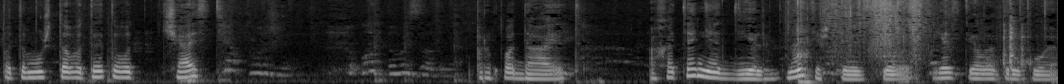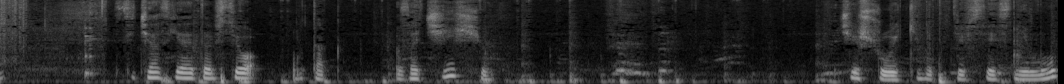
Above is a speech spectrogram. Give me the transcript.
потому что вот эта вот часть пропадает. А хотя не отделим. Знаете, что я сделаю? Я сделаю другое. Сейчас я это все вот так зачищу. Чешуйки вот эти все сниму.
